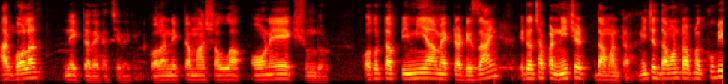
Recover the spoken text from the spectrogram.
আর গলার নেকটা দেখাচ্ছি, দেখেন। গলার নেকটা মাশাল্লাহ অনেক সুন্দর। কতটা প্রিমিয়াম একটা ডিজাইন। এটা হচ্ছে আপনার নিচের দামানটা। নিচের দামানটা আপনার খুবই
